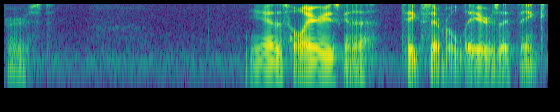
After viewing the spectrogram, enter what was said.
first. Yeah, this whole area is going to take several layers, I think.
